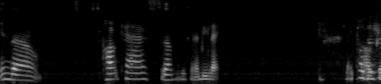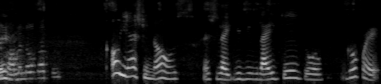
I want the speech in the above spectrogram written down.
in the podcast. So I'm just gonna be like like How all does your good. mama know about this? Oh yeah, she knows. And she's like, if you like it, go go for it.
